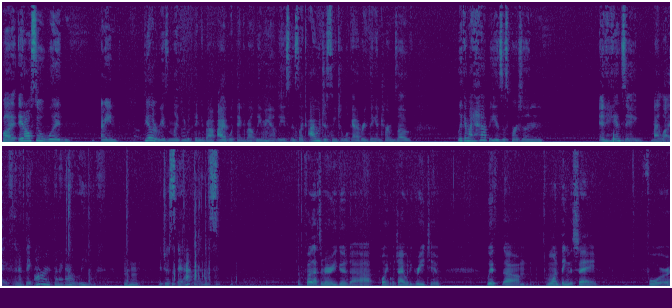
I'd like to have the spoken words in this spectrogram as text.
but it also would, I mean. The other reason, like you would think about, I would think about leaving at least, is like I would just need to look at everything in terms of, like, am I happy? Is this person enhancing my life and if they aren't then i gotta leave Mm-hmm. it just it happens I feel like that's a very good uh, point, which I would agree to. With um, thing to say for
